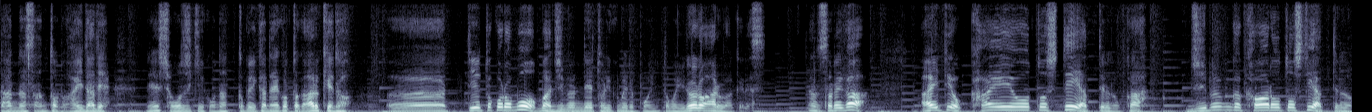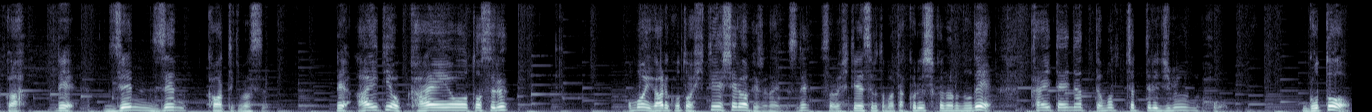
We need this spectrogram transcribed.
旦那さんとの間で、ね、正直こう納得いかないことがあるけど、うーんっていうところも、まあ、自分で取り組めるポイントもいろいろあるわけです。なのでそれが相手を変えようとしてやってるのか、自分が変わろうとしてやってるのかで全然変わってきます。で、相手を変えようとする思いがあることを否定してるわけじゃないですね。それを否定するとまた苦しくなるので、変えたいなって思っちゃってる自分ごと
